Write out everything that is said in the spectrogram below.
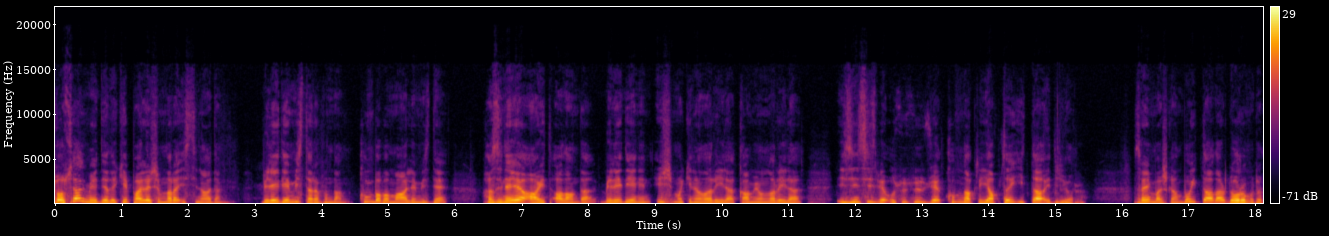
Sosyal medyadaki paylaşımlara istinaden belediyemiz tarafından Kumbaba mahallemizde hazineye ait alanda belediyenin iş makineleriyle, kamyonlarıyla izinsiz ve usulsüzce kum nakli yaptığı iddia ediliyor. Sayın Başkan bu iddialar doğru mudur?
